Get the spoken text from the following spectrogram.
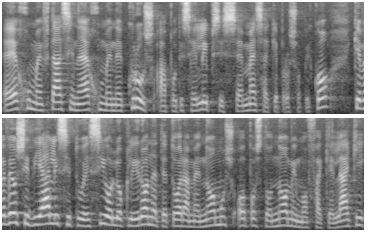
έχουμε φτάσει να έχουμε νεκρούς από τις ελλείψεις σε μέσα και προσωπικό και βεβαίως η διάλυση του ΕΣΥ ολοκληρώνεται τώρα με νόμους όπως το νόμιμο φακελάκι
